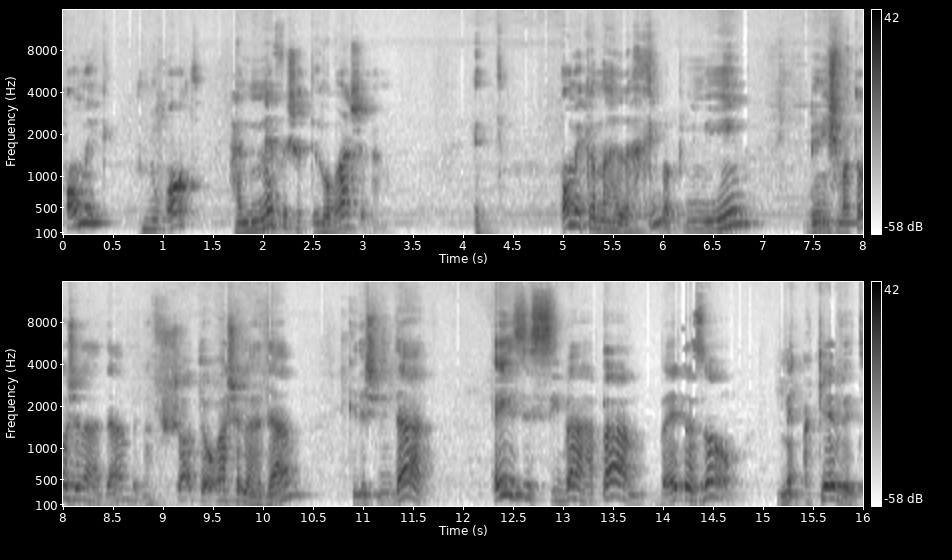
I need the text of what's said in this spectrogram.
עומק תנועות הנפש הטהורה שלנו, את עומק המהלכים הפנימיים בנשמתו של האדם, בנפשו הטהורה של האדם, כדי שנדע איזה סיבה הפעם, בעת הזו, מעכבת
